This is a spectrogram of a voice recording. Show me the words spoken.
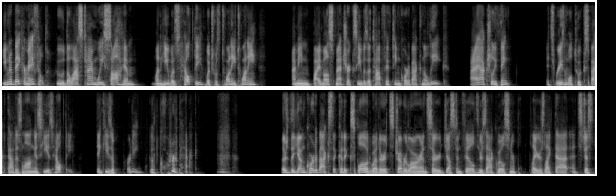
even a Baker Mayfield, who the last time we saw him when he was healthy, which was 2020, I mean, by most metrics, he was a top 15 quarterback in the league. I actually think it's reasonable to expect that as long as he is healthy. I think he's a pretty good quarterback. There's the young quarterbacks that could explode, whether it's Trevor Lawrence or Justin Fields or Zach Wilson or players like that. It's just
